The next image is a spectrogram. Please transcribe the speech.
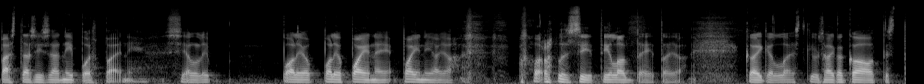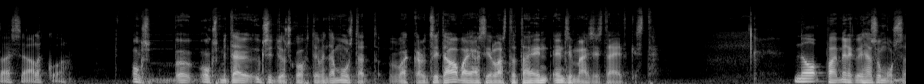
päästään sisään niin poispäin, niin siellä oli paljon, paljon paineja, painia ja vaarallisia tilanteita ja kaikenlaista. Kyllä se aika kaoottista taisi se alkua. Onko mitään yksityiskohtia, mitä muistat vaikka nyt siitä avajaisillasta tai en, ensimmäisistä hetkistä? No, Vai meneekö ihan sumussa?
